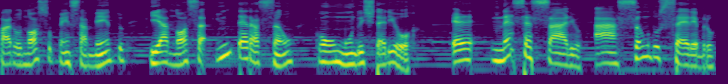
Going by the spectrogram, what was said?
para o nosso pensamento e a nossa interação com o mundo exterior. É necessário a ação do cérebro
